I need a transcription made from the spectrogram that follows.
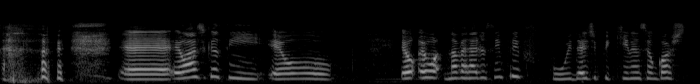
é, eu acho que assim, eu, eu, eu, na verdade, eu sempre fui, desde pequena, assim, eu gosto.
